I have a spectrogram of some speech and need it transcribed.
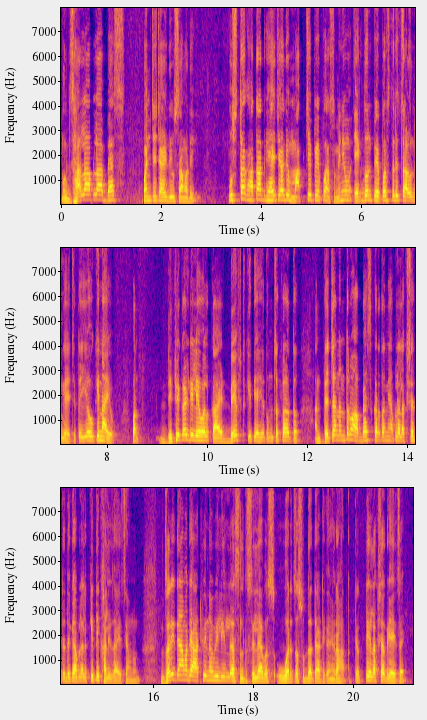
मग झाला आपला अभ्यास. पंचेचाळीस दिवसामध्ये पुस्तक हातात घ्यायच्या आधी मागचे पेपर्स मिनिमम एक दोन पेपर्स तरी चाळून घ्यायचे. ते येऊ की नाही येऊ. पण डिफिकल्टी लेवल काय डेफ्थ किती आहे हे तुमचं कळतं. आणि त्याच्यानंतर मग अभ्यास करताना आपल्या लक्षात येतं की आपल्याला किती खाली जायचं आहे म्हणून. जरी त्यामध्ये आठवी नववी लिहिलं असेल तर सिलेबस वरचं सुद्धा त्या ठिकाणी राहतं. ते लक्षात घ्यायचं आहे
